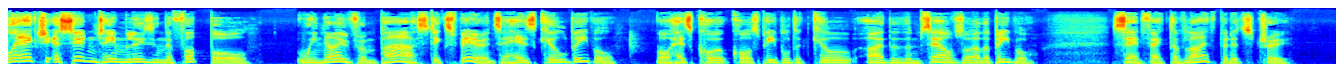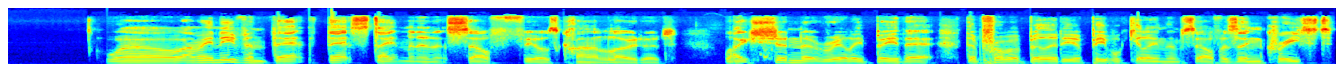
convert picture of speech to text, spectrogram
Well, actually, a certain team losing the football, we know from past experience, has killed people or has ca- caused people to kill either themselves or other people. Sad fact of life, but it's true. well, I mean, even that that statement in itself feels kind of loaded. Like, shouldn't it really be that the probability of people killing themselves is increased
